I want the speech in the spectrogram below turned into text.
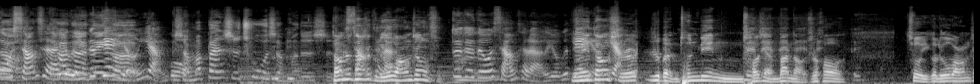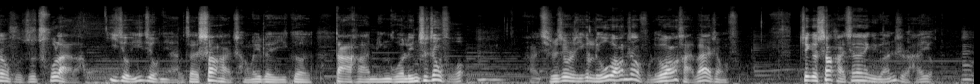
道，我想起来他有一个电影演过，什么办事处什么的是。当时他是个流亡政府，对对对，我想起来了，有个因为当电影演过时日本吞并朝鲜半岛之后对对对对，就有一个流亡政府就出来了。一九一九年，在上海成立了一个大韩民国临时政府，嗯啊，其实就是一个流亡政府，流亡海外政府。这个上海现在那个原址还有，嗯，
